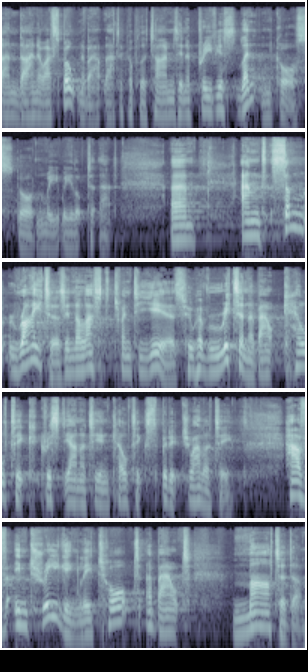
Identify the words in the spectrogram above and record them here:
And I know I've spoken about that a couple of times in a previous Lenten course, Gordon. We, we looked at that. Um, and some writers in the last 20 years who have written about Celtic Christianity and Celtic spirituality have intriguingly talked about martyrdom,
